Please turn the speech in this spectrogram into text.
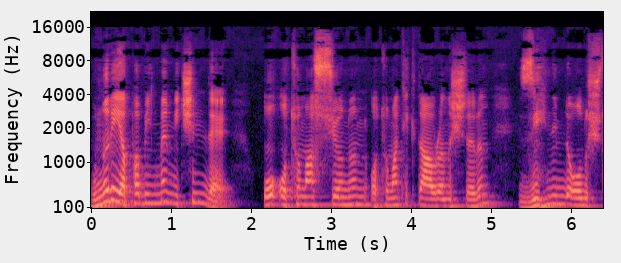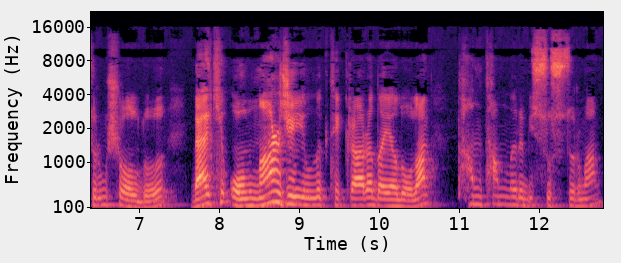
Bunları yapabilmem için de o otomasyonun, otomatik davranışların zihnimde oluşturmuş olduğu belki onlarca yıllık tekrara dayalı olan tam tamları bir susturmam,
